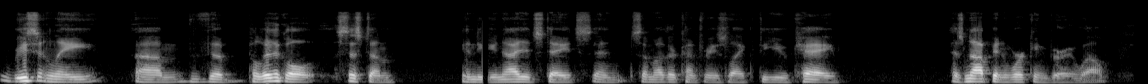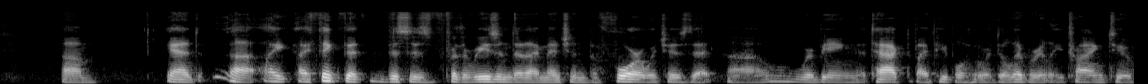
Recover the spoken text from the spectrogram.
Recently, um, the political system in the United States and some other countries like the UK has not been working very well. Um, and uh, I, I think that this is for the reason that I mentioned before, which is that uh, we're being attacked by people who are deliberately trying to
